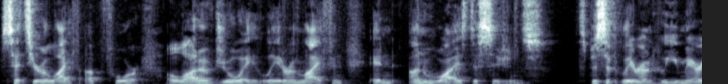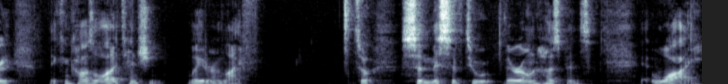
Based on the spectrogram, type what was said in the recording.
sets your life up for a lot of joy later in life, and, and unwise decisions, specifically around who you marry, it can cause a lot of tension later in life. So, submissive to their own husbands. Why?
